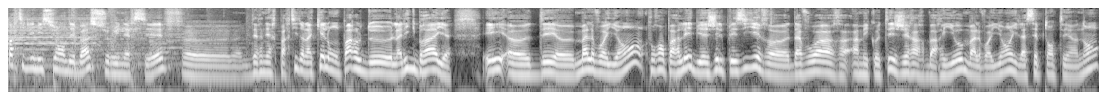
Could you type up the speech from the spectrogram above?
Partie de l'émission en débat sur une RCF, euh, dernière partie dans laquelle on parle de la Ligue Braille et euh, des euh, malvoyants. Pour en parler, eh bien j'ai le plaisir euh, d'avoir à mes côtés Gérard Barillot, malvoyant, il a 71 ans,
